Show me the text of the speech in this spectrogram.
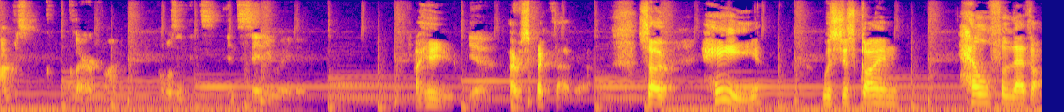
I'm just clarifying. I wasn't ins- insinuating. I hear you. Yeah. I respect that. Yeah. So he was just going hell for leather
